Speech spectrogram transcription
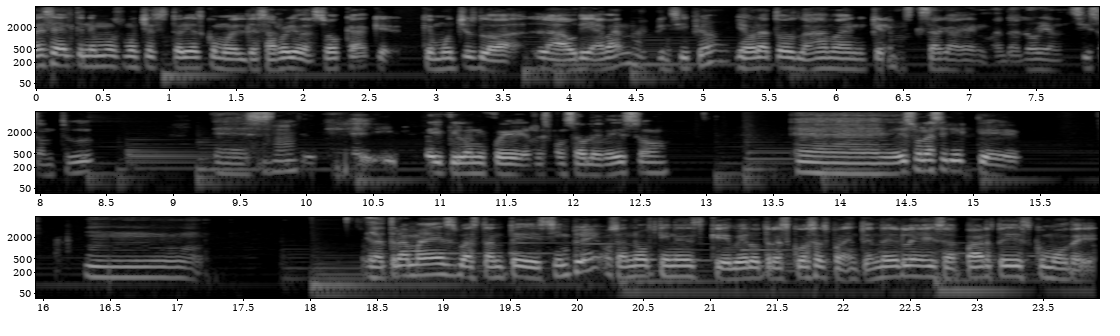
Gracias a él tenemos muchas historias como el desarrollo de Ahsoka, que, que muchos la odiaban al principio y ahora todos la aman y queremos que salga en Mandalorian Season 2. Este, Filoni fue responsable de eso. Eh, es una serie que mm, la trama es bastante simple, o sea, no tienes que ver otras cosas para entenderle. Esa parte es como de,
